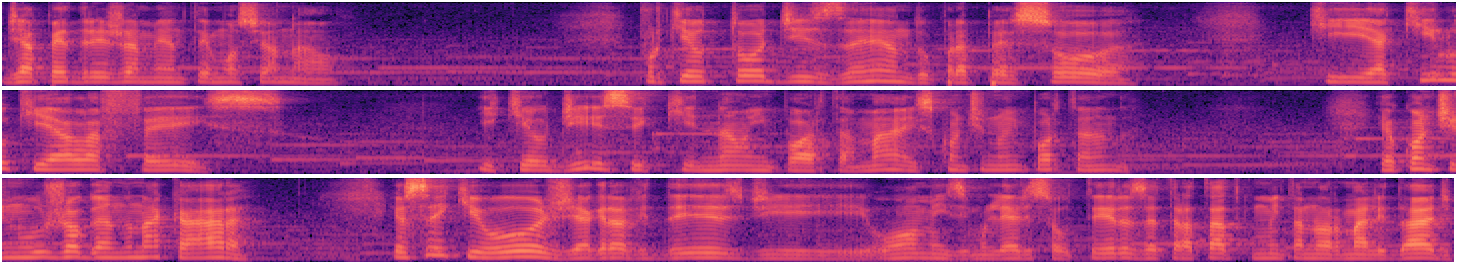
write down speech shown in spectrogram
de apedrejamento emocional. Porque eu estou dizendo para a pessoa que aquilo que ela fez e que eu disse que não importa mais, continua importando. Eu continuo jogando na cara. Eu sei que hoje a gravidez de homens e mulheres solteiras é tratada com muita normalidade,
